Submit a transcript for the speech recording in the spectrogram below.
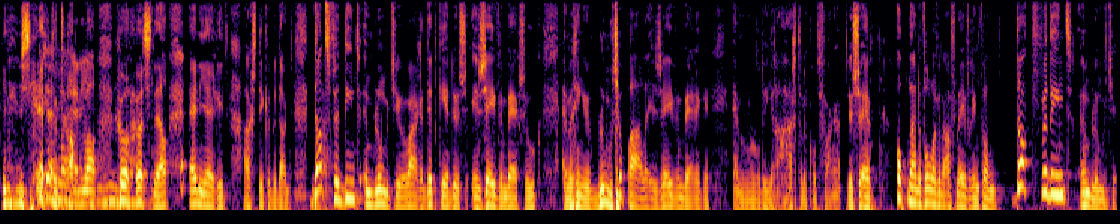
Je zegt Zeg het allemaal gewoon wat snel. En jij Riet, hartstikke bedankt. Dat verdient een bloemetje. We waren dit keer dus in Zevenbergse Hoek. En we gingen een bloemetje ophalen in Zevenbergen. En we worden hier hartelijk ontvangen. Dus eh, op naar de volgende aflevering van Dat verdient een bloemetje.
